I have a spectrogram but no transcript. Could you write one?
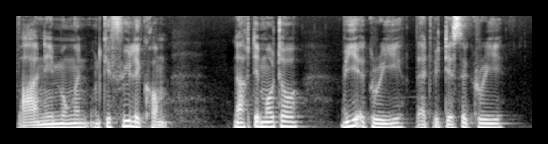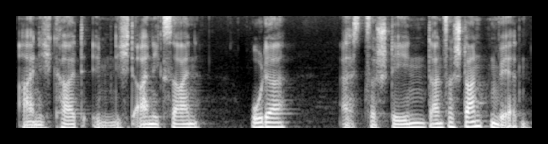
Wahrnehmungen und Gefühle kommen, nach dem Motto We agree that we disagree, Einigkeit im Nicht-Einig-Sein, oder erst verstehen, dann verstanden werden.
